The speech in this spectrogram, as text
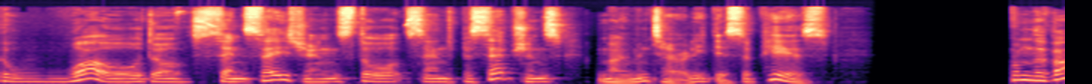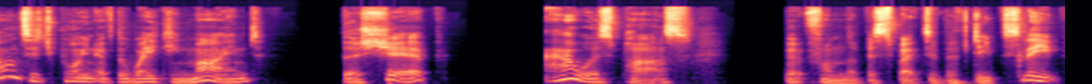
The world of sensations, thoughts, and perceptions momentarily disappears. From the vantage point of the waking mind, the ship, hours pass, but from the perspective of deep sleep,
